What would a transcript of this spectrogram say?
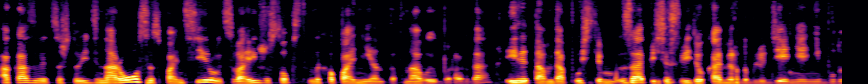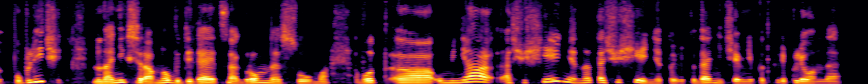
оказывается, что единороссы спонсируют своих же собственных оппонентов на выборах, да, или там, допустим, записи с видеокамер наблюдения не будут публичить, но на них все равно выделяется огромная сумма. Вот э, у меня ощущение, но это ощущение только, да, ничем не подкрепленное,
